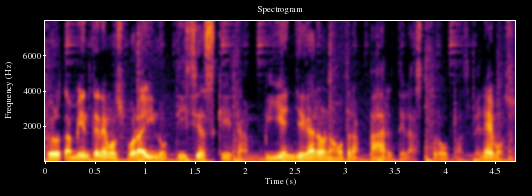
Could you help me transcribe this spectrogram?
Pero también tenemos por ahí noticias que también llegaron a otra parte las tropas. Veremos.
